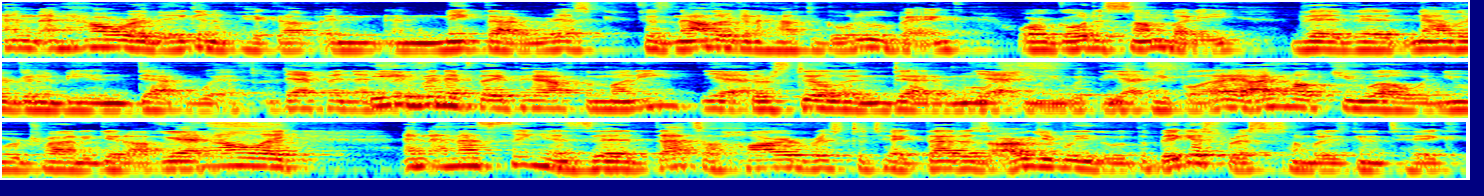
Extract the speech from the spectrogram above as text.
And, and how are they going to pick up and, and make that risk? Because now they're going to have to go to a bank or go to somebody that, that now they're going to be in debt with. Definitely. Even if they pay off the money, Yeah. they're still in debt emotionally Yes. with these Yes. people. Hey, I helped you out when you were trying to get off. Yes. You know, like, and, and that's the thing is that that's a hard risk to take. That is arguably the, the biggest risk somebody's going to take.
